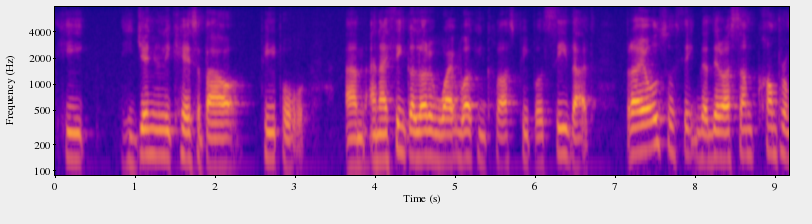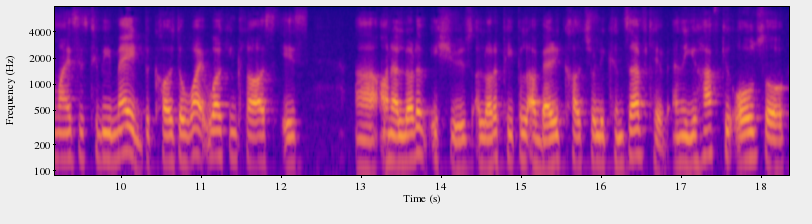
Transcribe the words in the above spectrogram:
he he genuinely cares about people, um, and I think a lot of white working class people see that. But I also think that there are some compromises to be made because the white working class is uh, on a lot of issues. A lot of people are very culturally conservative, and you have to also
